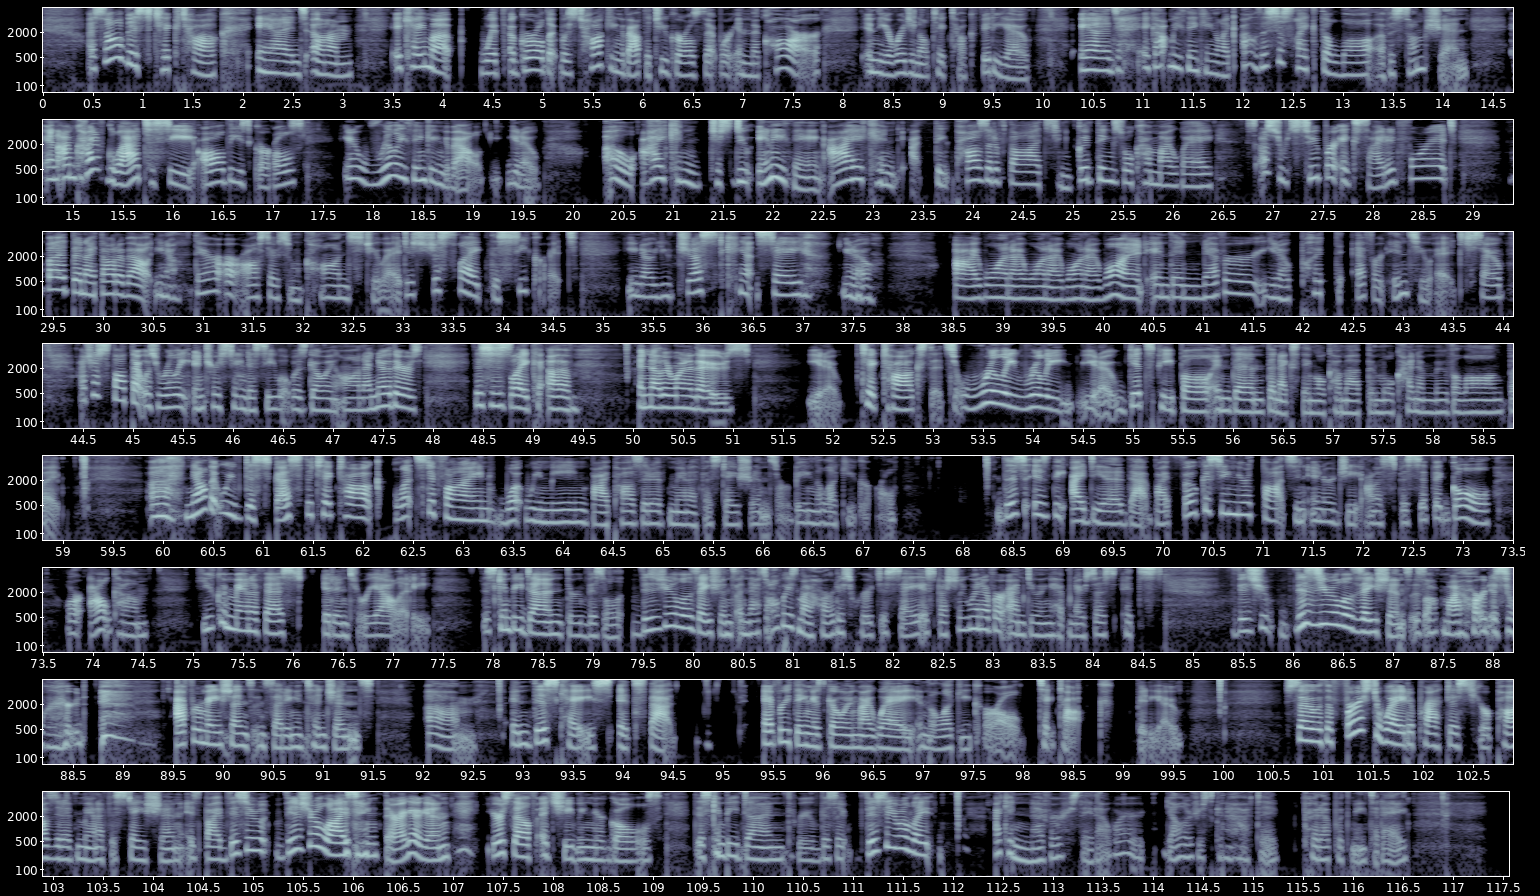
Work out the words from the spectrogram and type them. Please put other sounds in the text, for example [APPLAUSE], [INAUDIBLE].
I saw this TikTok and um, it came up with a girl that was talking about the two girls that were in the car in the original TikTok video. And it got me thinking, like, oh, this is like the law of assumption. And I'm kind of glad to see all these girls, you know, really thinking about, you know, oh, I can just do anything. I can uh, think positive thoughts and good things will come my way. So I was super excited for it. But then I thought about, you know, there are also some cons to it. It's just like the secret. You know, you just can't say, [LAUGHS] you know, I want, I want, I want, I want, and then never, you know, put the effort into it. So I just thought that was really interesting to see what was going on. I know there's, this is like, uh, another one of those, you know, TikToks that's really, really, you know, gets people, and then the next thing will come up and we'll kind of move along. But uh, now that we've discussed the TikTok, let's define what we mean by positive manifestations or being a lucky girl. This is the idea that by focusing your thoughts and energy on a specific goal or outcome, you can manifest it into reality. This can be done through visual, visualizations, and that's always my hardest word to say, especially whenever I'm doing hypnosis. It's visual, visualizations is [LAUGHS] my hardest [LAUGHS] word. Affirmations and setting intentions. Um, in this case, it's that everything is going my way in the Lucky Girl TikTok video. So, the first way to practice your positive manifestation is by visual, visualizing, [LAUGHS] there I go again, yourself achieving your goals. This can be done through visual, visualize. I can never say that word. Y'all are just going to have to put up with me today.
